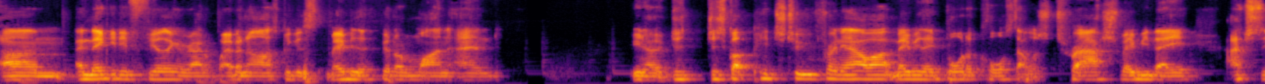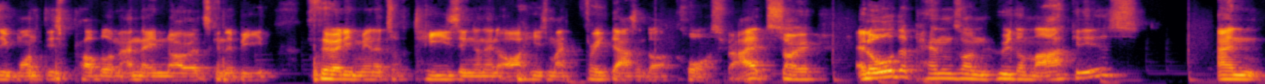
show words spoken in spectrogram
um, a negative feeling around webinars because maybe they've been on one and you know just just got pitched to for an hour. Maybe they bought a course that was trash. Maybe they actually want this problem and they know it's going to be 30 minutes of teasing and then oh here's my $3000 course right so it all depends on who the market is and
